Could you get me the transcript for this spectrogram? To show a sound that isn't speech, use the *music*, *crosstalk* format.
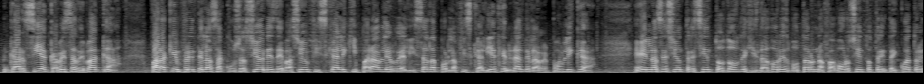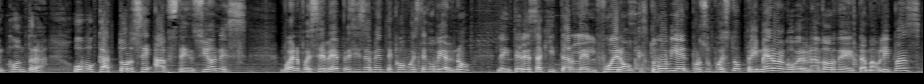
García Cabeza de Vaca, para que enfrente las acusaciones de evasión fiscal equiparable realizada por la Fiscalía General de la República. En la sesión 302, legisladores votaron a favor, 134 en contra. Hubo 14 abstenciones. Bueno, pues se ve precisamente cómo este gobierno le interesa quitarle el fuero, que estuvo bien, por supuesto, primero al gobernador de Tamaulipas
